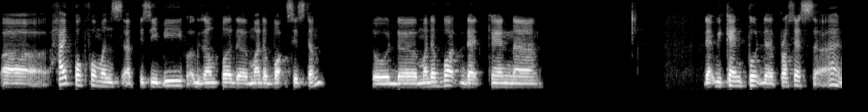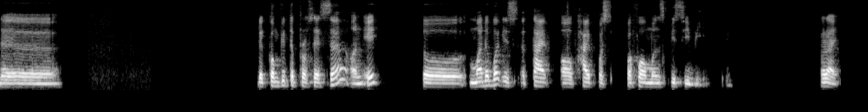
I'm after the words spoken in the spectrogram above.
uh, high performance uh, PCB, for example, the motherboard system. So the motherboard that can uh, that we can put the processor, uh, the the computer processor on it. So motherboard is a type of high performance PCB. Okay. All right.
